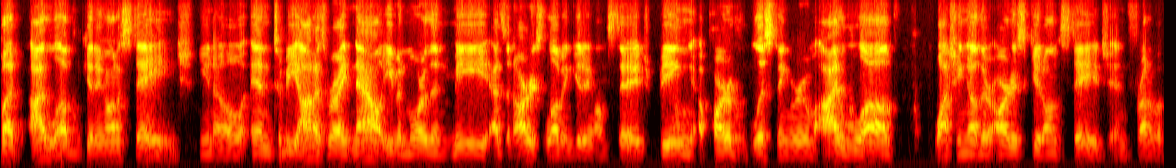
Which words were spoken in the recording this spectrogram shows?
but I love getting on a stage, you know, and to be honest, right now, even more than me as an artist loving getting on stage, being a part of a listening room, I love watching other artists get on stage in front of a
